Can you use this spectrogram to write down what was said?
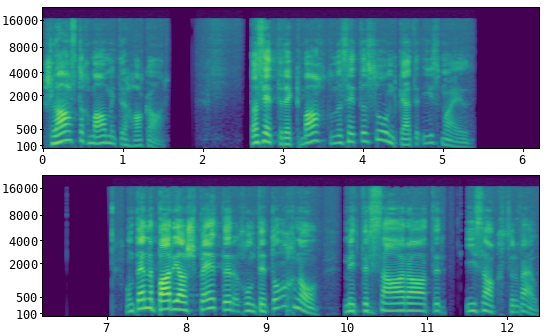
Schlaf doch mal mit der Hagar. Das hat er gemacht und es hat einen Sohn gegeben, der Ismael. Und dann ein paar Jahre später kommt er doch noch mit der Sarah, der Isaac zur Welt.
